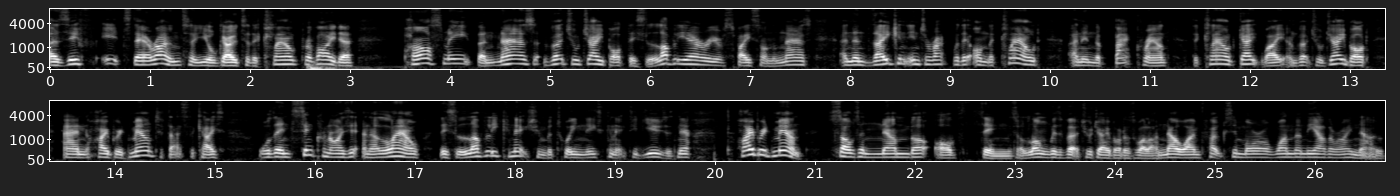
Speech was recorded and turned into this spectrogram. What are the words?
as if it's their own. So you'll go to the cloud provider, pass me the NAS Virtual JBOD, this lovely area of space on the NAS, and then they can interact with it on the cloud. And in the background, the cloud gateway and Virtual JBOD and hybrid mount, if that's the case, will then synchronize it and allow this lovely connection between these connected users. Now, hybrid mount solves a number of things along with virtual JBOD as well. I know I'm focusing more on one than the other, I know.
